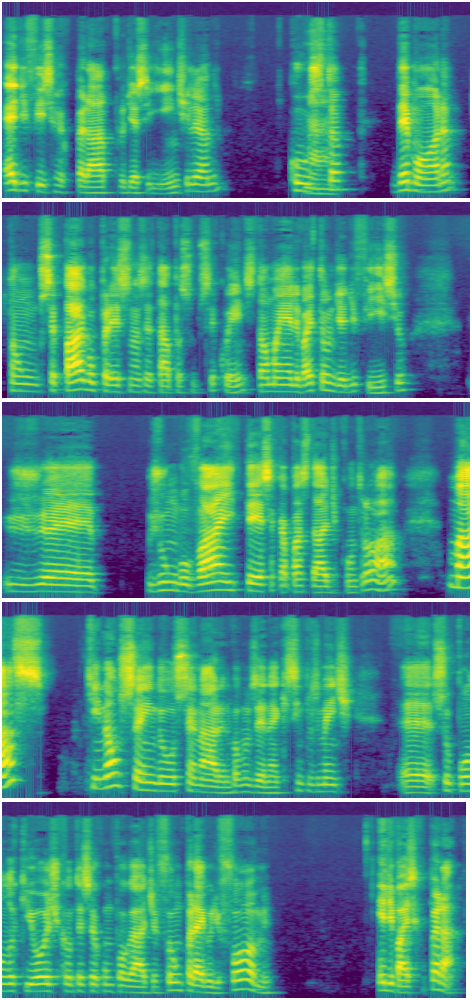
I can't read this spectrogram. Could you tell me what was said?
é difícil recuperar para o dia seguinte, Leandro. Custa, ah. demora, então você paga o preço nas etapas subsequentes. Então amanhã ele vai ter um dia difícil. É, Jumbo vai ter essa capacidade de controlar, mas que não sendo o cenário, vamos dizer, né, que simplesmente é, supondo que hoje aconteceu com o Pogacar foi um prego de fome, ele vai se recuperar.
